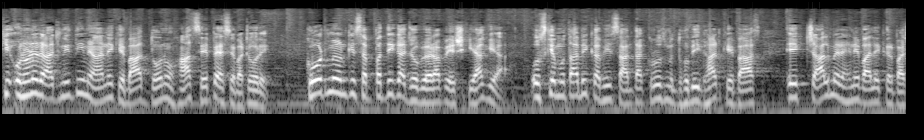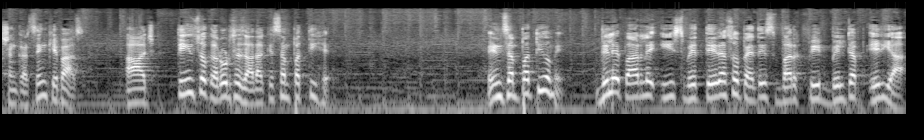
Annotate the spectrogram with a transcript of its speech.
कि उन्होंने राजनीति में आने के बाद दोनों हाथ से पैसे बटोरे। कोर्ट में उनकी संपत्ति का जो ब्यौरा पेश किया गया, उसके मुताबिक अभी सांता क्रूज में धोबी घाट के पास, एक चाल में रहने वाले कृपाशंकर सिंह के पास आज 300 करोड़ से ज़्यादा की संपत्ति है। इन संपत्तियों में विले पार्ले ईस्ट में 1335 वर्ग फीट बिल्ट अप एरिया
